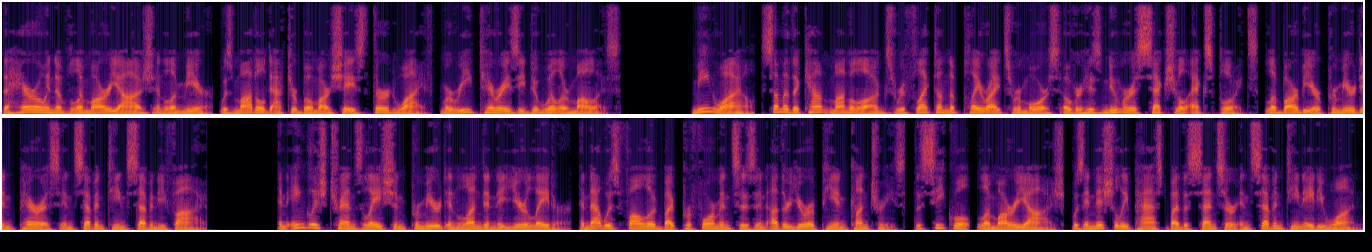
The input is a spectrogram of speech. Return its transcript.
the heroine of Le Mariage and La Mère, was modelled after Beaumarchais' third wife, Marie-Thérèse de Willer-Malles. Meanwhile, some of the Count monologues reflect on the playwright's remorse over his numerous sexual exploits. La Barbiere premiered in Paris in 1775. An English translation premiered in London a year later, and that was followed by performances in other European countries. The sequel, Le Mariage, was initially passed by the censor in 1781,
